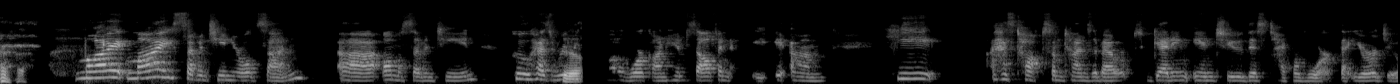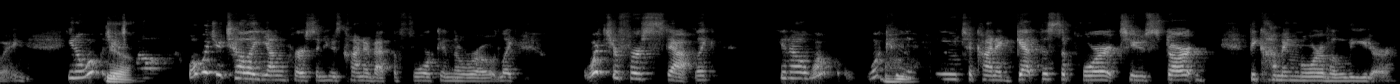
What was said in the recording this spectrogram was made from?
my my 17 year old son uh almost 17 who has really Yeah. a lot of work on himself and um he has talked sometimes about getting into this type of work that you're doing you know what would you Yeah. tell what would you tell a young person who's kind of at the fork in the road like what's your first step like you know what what can Mhm. they do to kind of get the support to start becoming more of a leader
